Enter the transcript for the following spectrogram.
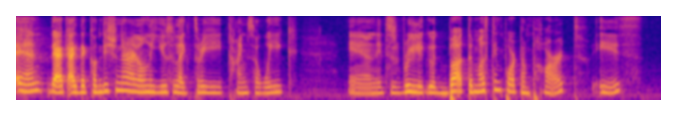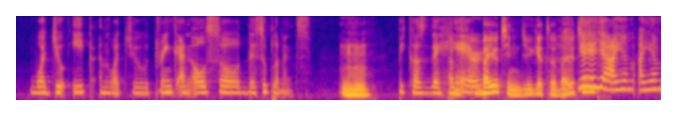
and the the conditioner I only use like three times a week, and it's really good. But the most important part is what you eat and what you drink, and also the supplements Mm-hmm. Because the Uh, hair. biotin. Do you get a biotin? Yeah, yeah, yeah. I am I am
